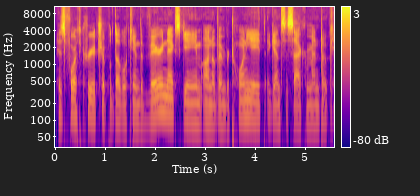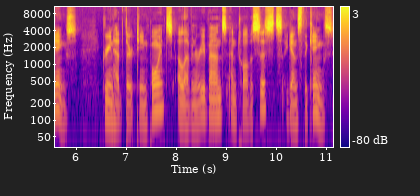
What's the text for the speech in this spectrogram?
His fourth career triple double came the very next game on November 28th against the Sacramento Kings. Green had 13 points, 11 rebounds, and 12 assists against the Kings,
